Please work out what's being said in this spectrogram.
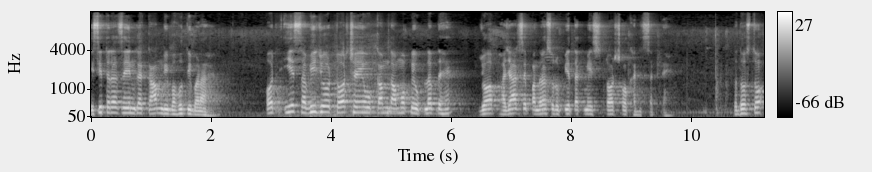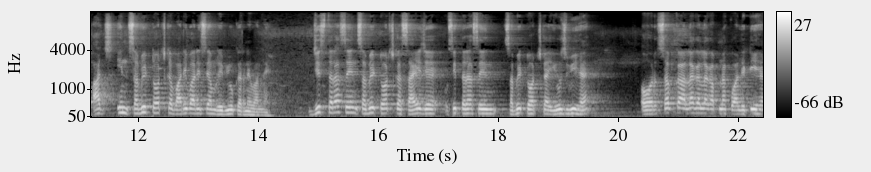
इसी तरह से इनका काम भी बहुत ही बड़ा है। और ये सभी जो टॉर्च हैं, वो कम दामों पे उपलब्ध हैं, जो आप हज़ार से पंद्रह सौ रुपये तक में इस टॉर्च को खरीद सकते हैं। तो दोस्तों, आज इन सभी टॉर्च का बारी बारी से हम रिव्यू करने वाले हैं। जिस तरह से इन सभी टॉर्च का साइज़ है, उसी तरह से इन सभी टॉर्च का यूज़ भी है और सबका अलग अलग अपना क्वालिटी है।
